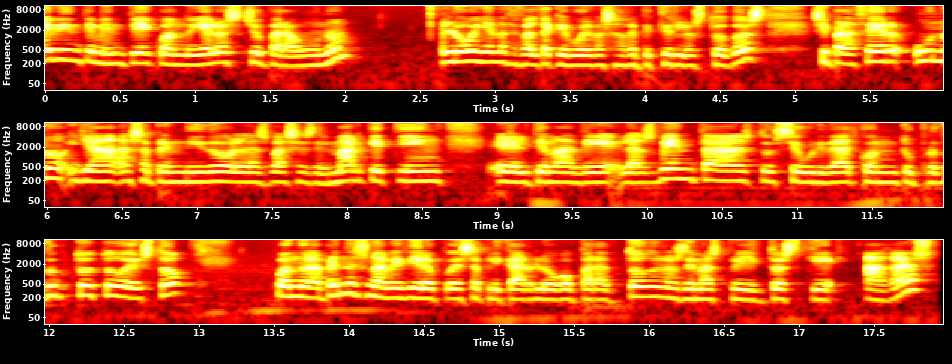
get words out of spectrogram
Evidentemente, cuando ya lo has hecho para uno, Luego ya no hace falta que vuelvas a repetirlos todos. Si para hacer uno ya has aprendido las bases del marketing, el tema de las ventas, tu seguridad con tu producto, todo esto, cuando lo aprendes una vez ya lo puedes aplicar luego para todos los demás proyectos que hagas,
